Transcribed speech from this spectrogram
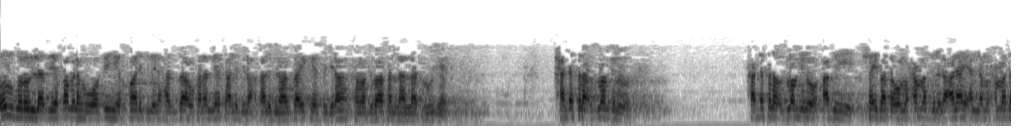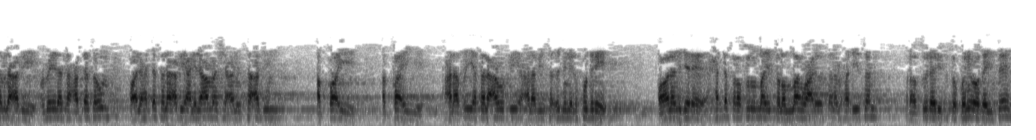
انظر الذي قبله وفيه خالد بن الحزاء وكان اللي خالد بن الحزاء كيف جراه كما دراسا لا توجد حدثنا عثمان بن حدثنا عثمان بن ابي شيبه ومحمد بن العلاء ان محمد بن ابي عبيده حدثهم قال حدثنا ابي عن الاعمش عن سعد الطائي الطائي عن عطية العوفي عن ابي سعيد الخدري قال لجري حدث رسول الله صلى الله عليه وسلم حديثا رسول الله تكوني وديسه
